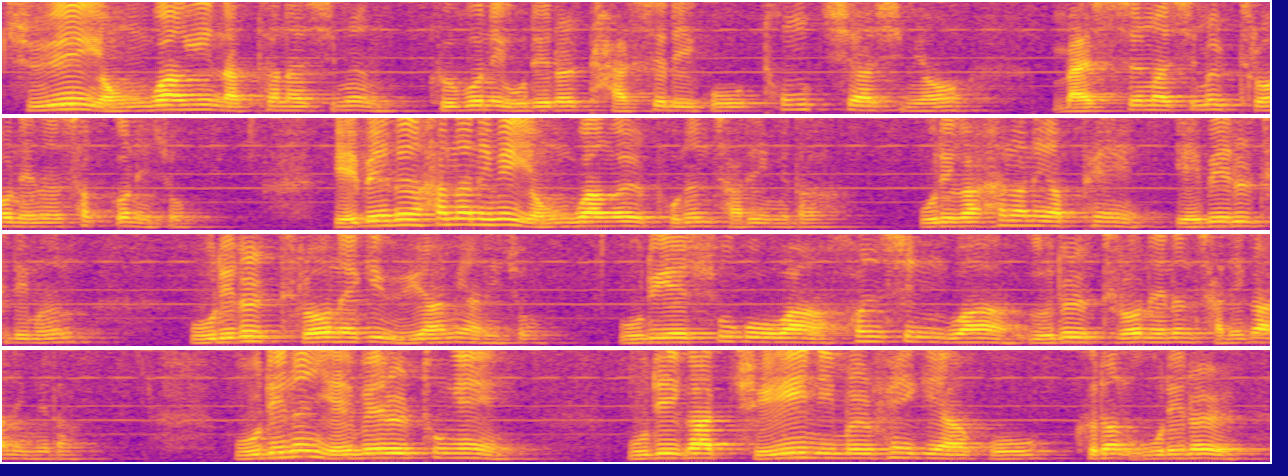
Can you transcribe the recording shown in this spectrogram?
주의 영광이 나타나심은 그분이 우리를 다스리고 통치하시며 말씀하심을 드러내는 사건이죠. 예배는 하나님의 영광을 보는 자리입니다. 우리가 하나님 앞에 예배를 드림은 우리를 드러내기 위함이 아니죠. 우리의 수고와 헌신과 의를 드러내는 자리가 아닙니다. 우리는 예배를 통해 우리가 죄인임을 회개하고 그런 우리를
